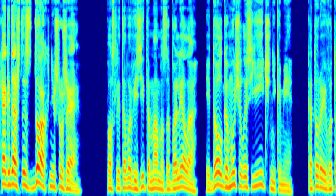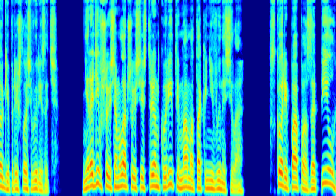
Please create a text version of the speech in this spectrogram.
Когда ж ты сдохнешь уже?» После того визита мама заболела и долго мучилась яичниками, которые в итоге пришлось вырезать. Неродившуюся младшую сестренку Риты мама так и не выносила. Вскоре папа запил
